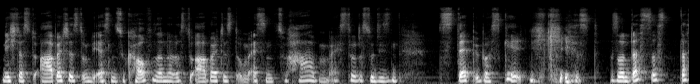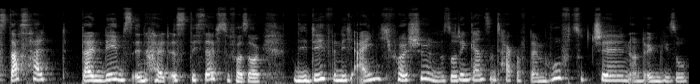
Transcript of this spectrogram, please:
nicht, dass du arbeitest, um die Essen zu kaufen, sondern dass du arbeitest, um Essen zu haben, weißt du, dass du diesen Step übers Geld nicht gehst. Sondern dass, dass, dass das halt dein Lebensinhalt ist, dich selbst zu versorgen. Die Idee finde ich eigentlich voll schön, so den ganzen Tag auf deinem Hof zu chillen und irgendwie so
